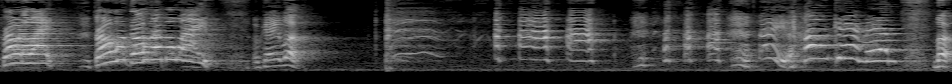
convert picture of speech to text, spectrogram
Throw it away. Throw, throw them away. Okay, look. hey, I don't care, man. Look,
